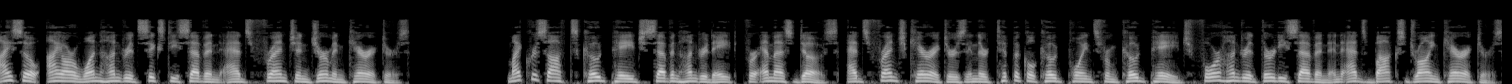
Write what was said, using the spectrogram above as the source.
ISO IR 167 adds French and German characters. Microsoft's code page 708 for MS-DOS adds French characters in their typical code points from code page 437 and adds box drawing characters.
